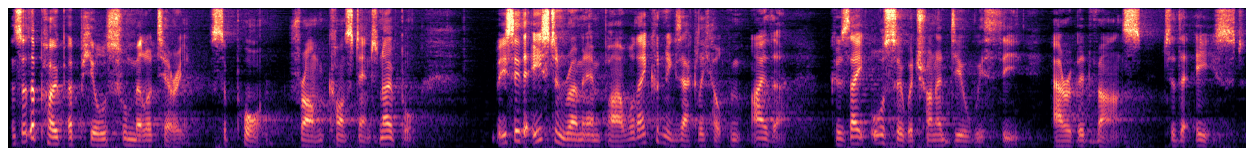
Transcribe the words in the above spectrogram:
And so the Pope appeals for military support from Constantinople. But you see, the Eastern Roman Empire, well, they couldn't exactly help him either, because they also were trying to deal with the Arab advance to the east.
